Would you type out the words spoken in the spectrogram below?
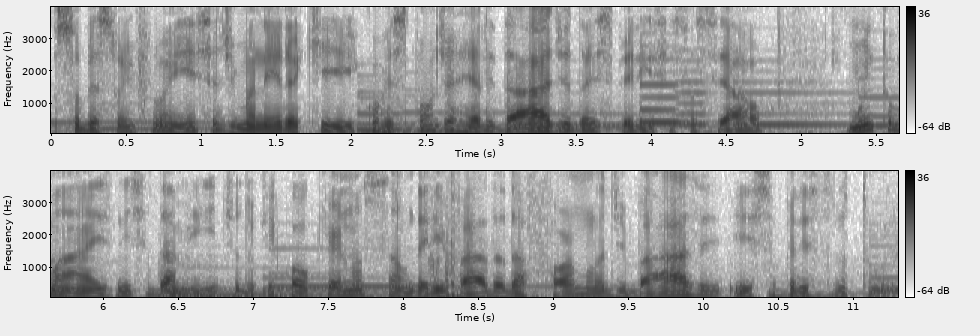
sobre a sua influência de maneira que corresponde à realidade da experiência social muito mais nitidamente do que qualquer noção derivada da fórmula de base e superestrutura.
